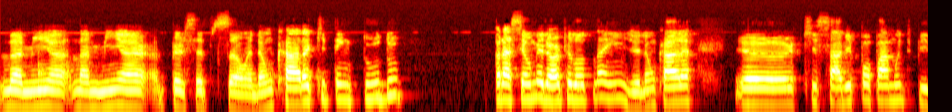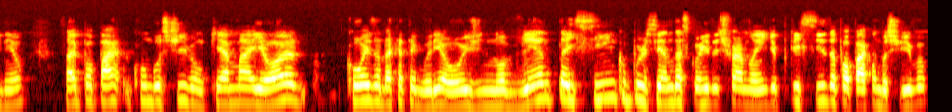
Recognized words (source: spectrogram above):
na minha, na minha percepção. Ele é um cara que tem tudo para ser o melhor piloto na Indy. Ele é um cara uh, que sabe poupar muito pneu, sabe poupar combustível, que é a maior coisa da categoria hoje. 95% das corridas de Fórmula Indy precisa poupar combustível.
